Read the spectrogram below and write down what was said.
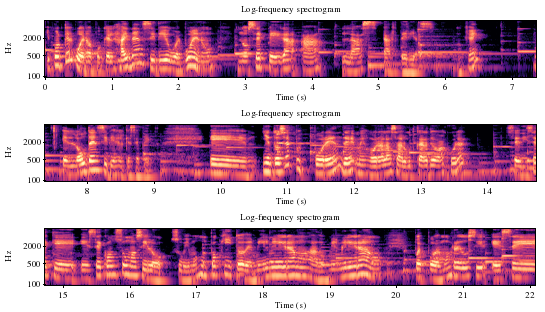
¿Y por qué el bueno? Porque el high density o el bueno no se pega a las arterias. ¿Ok? El low density es el que se pega. Eh, y entonces, pues por ende, mejora la salud cardiovascular. Se dice que ese consumo, si lo subimos un poquito de mil miligramos a 2000 miligramos, pues podemos reducir ese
